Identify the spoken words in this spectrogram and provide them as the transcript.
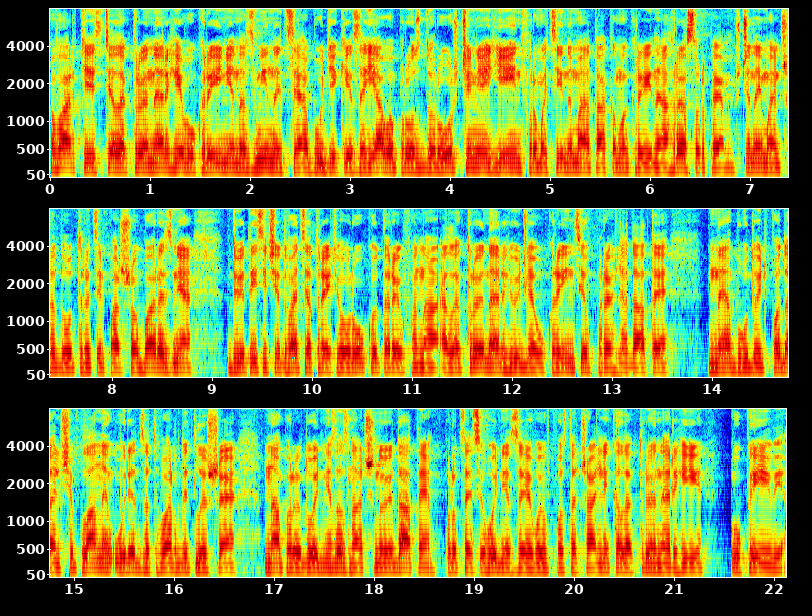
Вартість електроенергії в Україні не зміниться. Будь-які заяви про здорожчання є інформаційними атаками країни-агресорки. Щонайменше до 31 березня 2023 року тарифи на електроенергію для українців переглядати не будуть. Подальші плани уряд затвердить лише напередодні зазначеної дати. Про це сьогодні заявив постачальник електроенергії у Києві.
